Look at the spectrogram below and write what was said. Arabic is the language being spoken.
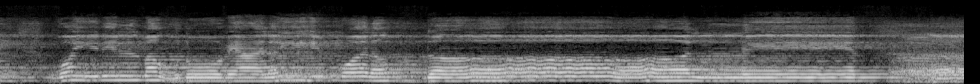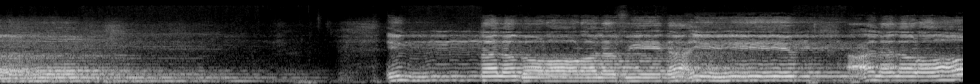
غير المغضوب عليهم ولا الضالين. إن الأبرار لفي نعيم. على الأرائك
